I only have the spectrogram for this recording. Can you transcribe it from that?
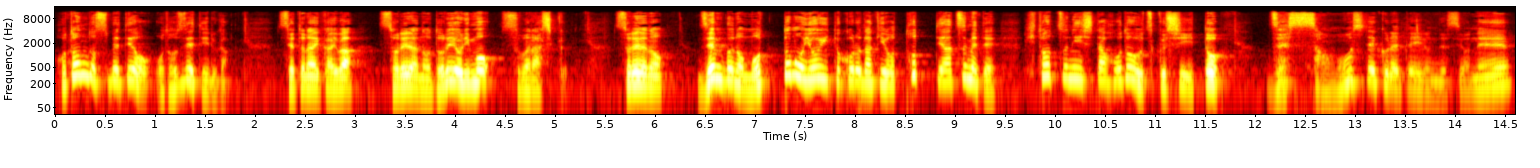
ほとんど全てを訪れているが瀬戸内海はそれらのどれよりも素晴らしくそれらの全部の最も良いところだけを取って集めて一つにしたほど美しいと絶賛をしてくれているんですよね。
